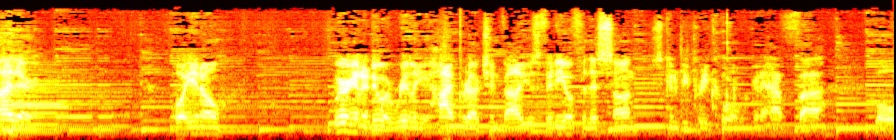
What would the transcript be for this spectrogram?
hi there. Well, you know, we're going to do a really high production values video for this song. It's going to be pretty cool. We're going to have uh, well,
